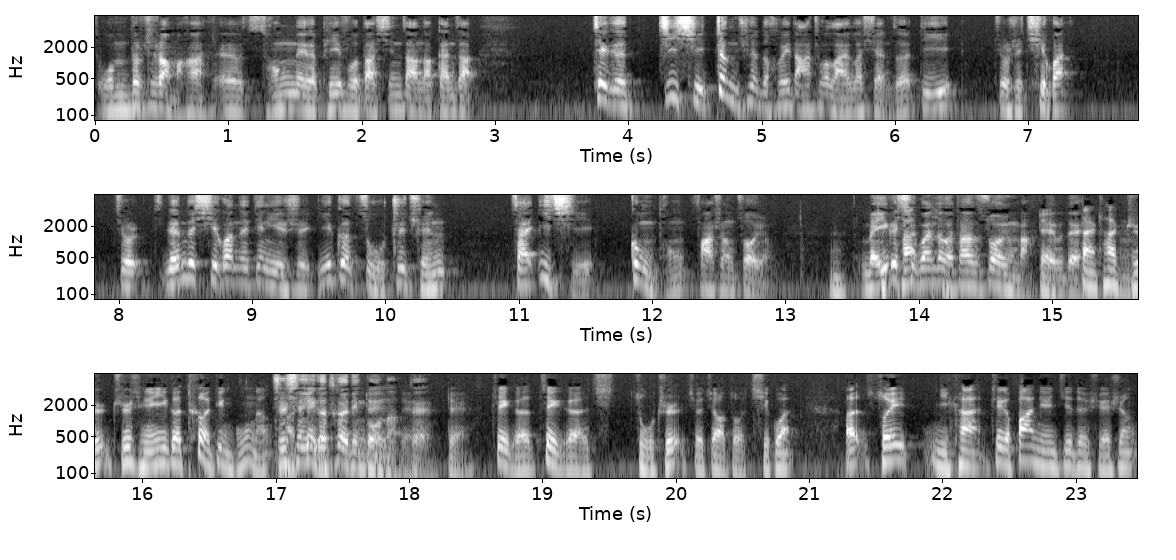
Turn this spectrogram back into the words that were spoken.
我们都知道嘛，哈，呃，从那个皮肤到心脏到肝脏，这个机器正确的回答出来了，选择第一就是器官，就是人的器官的定义是一个组织群在一起共同发生作用，嗯，每一个器官都有它的作用吧，对不对？但是它执执行一个特定功能，执行一个特定功能，对对，这个这个组织就叫做器官，呃，所以你看这个八年级的学生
